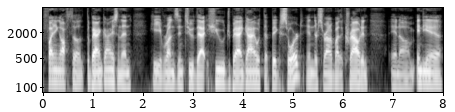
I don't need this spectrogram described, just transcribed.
fighting off the the bad guys, and then he runs into that huge bad guy with that big sword, and they're surrounded by the crowd, and and um, India,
